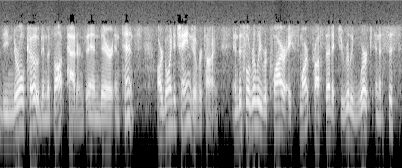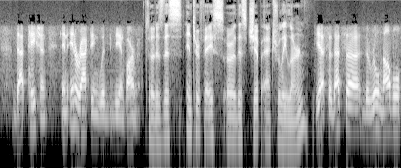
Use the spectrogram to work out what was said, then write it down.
The neural code and the thought patterns and their intents are going to change over time. And this will really require a smart prosthetic to really work and assist that patient in interacting with the environment. So, does this interface or this chip actually learn? Yeah, so that's uh, the real novel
